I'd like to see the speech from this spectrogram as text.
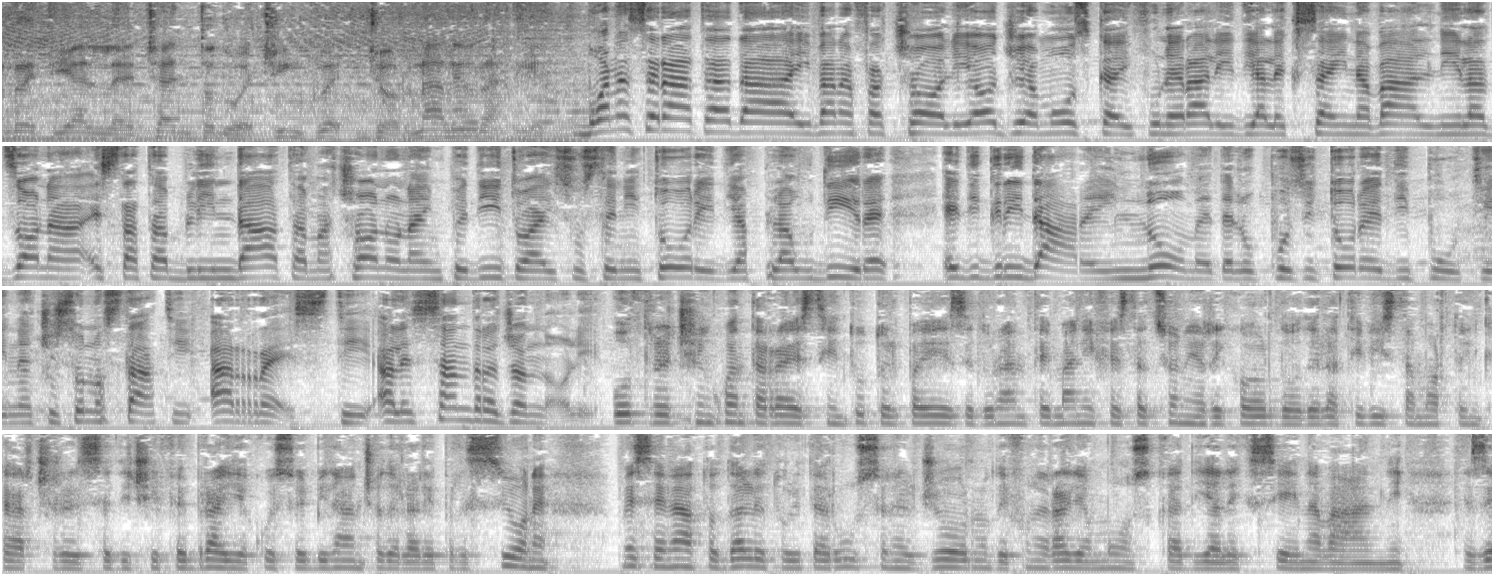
RTL 1025 Giornale Orario. Buona serata da Ivana Faccioli. Oggi a Mosca i funerali di Alexei Navalny. La zona è stata blindata, ma ciò non ha impedito ai sostenitori di applaudire e di gridare il nome dell'oppositore di Putin. Ci sono stati arresti. Alessandra Giannoli. Oltre 50 arresti in tutto il paese durante manifestazioni in ricordo dell'attivista morto in carcere il 16 febbraio. Questo è il bilancio della repressione messa in atto dalle autorità russe nel giorno dei funerali a Mosca di Alexei Navalny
